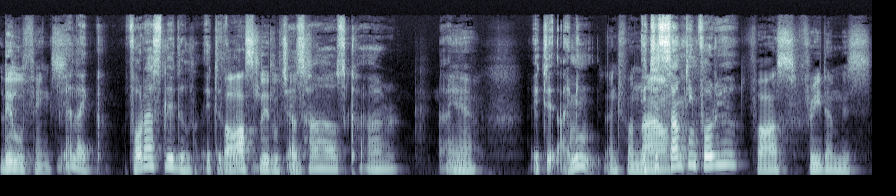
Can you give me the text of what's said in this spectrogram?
little things? yeah like for us little it is For us little just things. house car I mean, Yeah. it i mean And for now, is something for you for us, freedom is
